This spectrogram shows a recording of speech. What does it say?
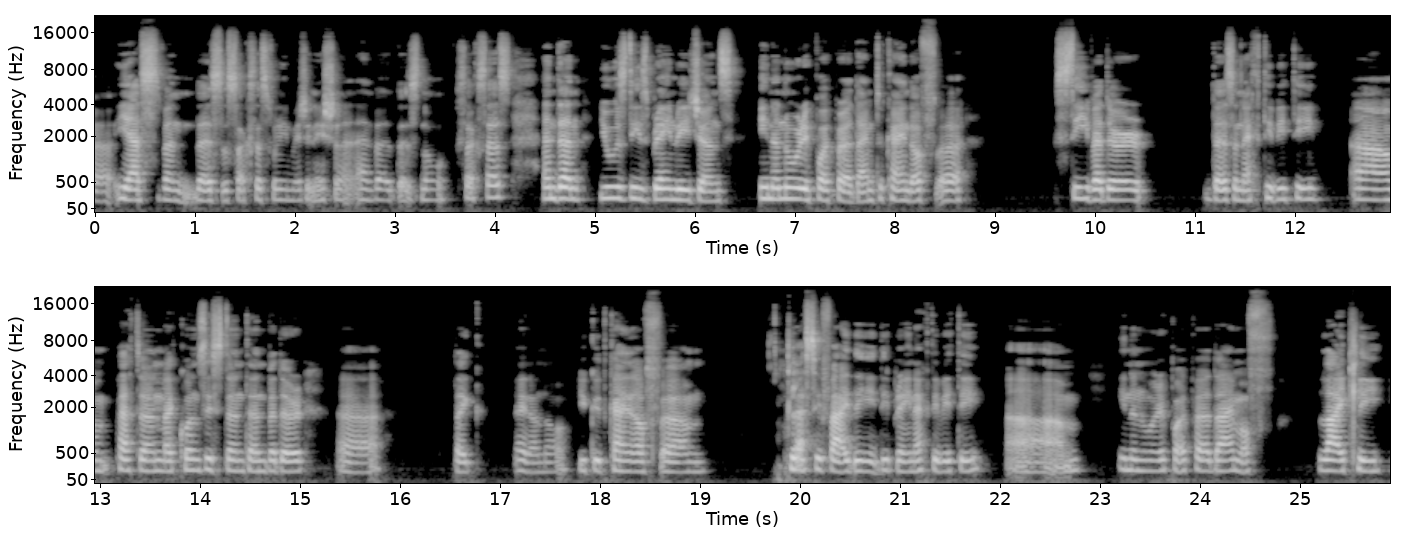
uh, yes when there's a successful imagination and when there's no success and then use these brain regions in a no report paradigm to kind of uh, see whether there's an activity um, pattern like consistent and whether uh, like I don't know you could kind of um, classify the, the brain activity um, in a neural report paradigm of likely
